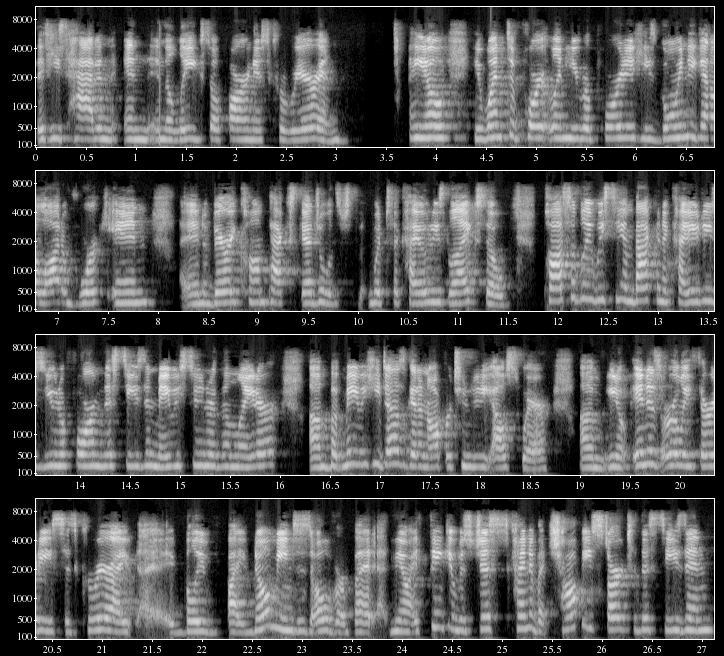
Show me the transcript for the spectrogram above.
that he's had in, in, in the league so far in his career and you know, he went to Portland. He reported he's going to get a lot of work in in a very compact schedule, which, which the Coyotes like. So possibly we see him back in a Coyotes uniform this season, maybe sooner than later. Um, but maybe he does get an opportunity elsewhere. Um, you know, in his early 30s, his career, I, I believe, by no means is over. But you know, I think it was just kind of a choppy start to this season.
